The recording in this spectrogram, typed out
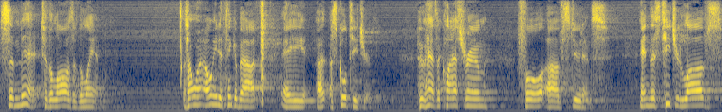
submit to the laws of the land. So I want, I want you to think about a, a, a school teacher who has a classroom full of students. And this teacher loves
